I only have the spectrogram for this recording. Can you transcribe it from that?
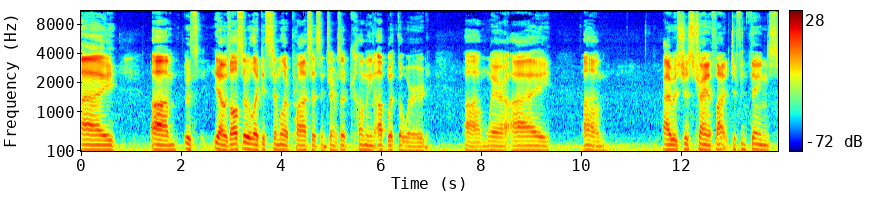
I um it was yeah it was also like a similar process in terms of coming up with the word um, where I um, I was just trying to find different things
